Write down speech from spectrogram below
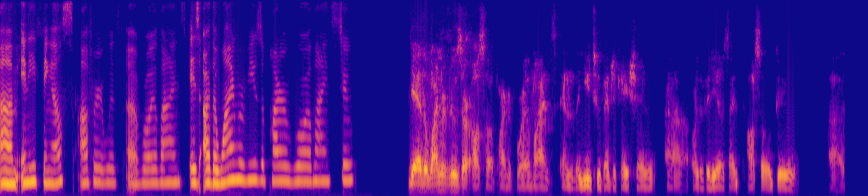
Um, anything else offered with uh, Royal Vines? Is are the wine reviews a part of Royal Vines too? Yeah, the wine reviews are also a part of Royal Vines, and the YouTube education uh, or the videos I also do uh,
